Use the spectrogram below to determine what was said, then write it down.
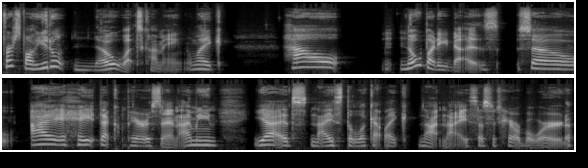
first of all, you don't know what's coming. Like how nobody does. So I hate that comparison. I mean, yeah, it's nice to look at like not nice. That's a terrible word.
